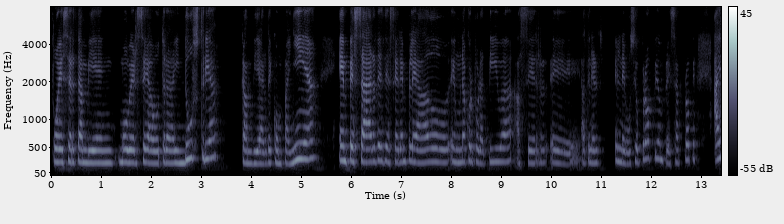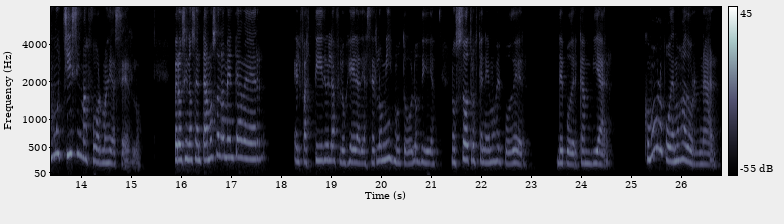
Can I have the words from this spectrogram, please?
puede ser también moverse a otra industria, cambiar de compañía, empezar desde ser empleado en una corporativa a, ser, eh, a tener el negocio propio, empresa propia. Hay muchísimas formas de hacerlo, pero si nos sentamos solamente a ver el fastidio y la flojera de hacer lo mismo todos los días, nosotros tenemos el poder de poder cambiar. ¿Cómo lo podemos adornar?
